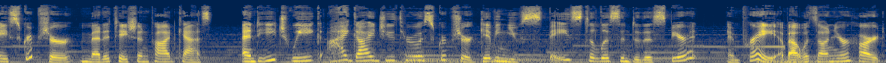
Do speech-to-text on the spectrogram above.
a scripture meditation podcast. And each week, I guide you through a scripture, giving you space to listen to the Spirit and pray about what's on your heart.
